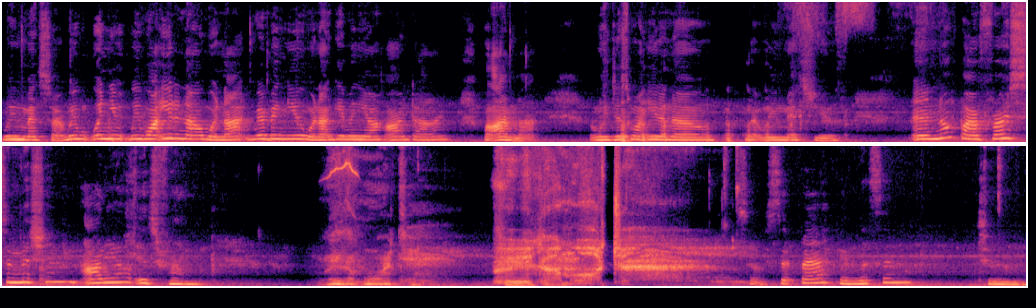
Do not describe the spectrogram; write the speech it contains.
We miss her. We when you we want you to know we're not ribbing you. We're not giving you a hard time. Well, I'm not. We just want you to know that we miss you. And nope, our first submission audio is from Rigor Morte. Rigor Morte. So sit back and listen to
